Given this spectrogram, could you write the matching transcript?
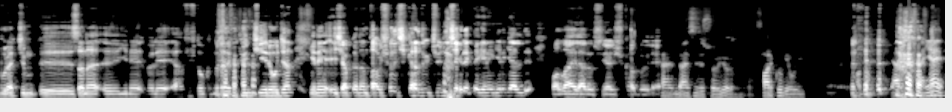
Burak'cığım e, sana e, yine böyle hafif dokundurarak Trinçiyeri hocan gene e, şapkadan tavşanı çıkardı. Üçüncü çeyrekte gene geri geldi. Vallahi helal olsun yani şu kadroyla. Ben, ben size söylüyorum. Farklı bir oyun. Adam gerçekten yani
